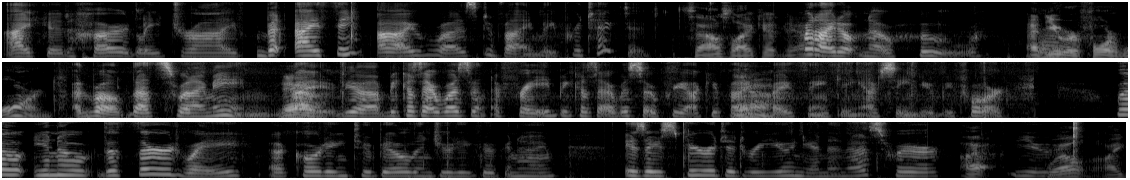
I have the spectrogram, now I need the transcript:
I could hardly drive. But I think I was divinely protected. Sounds like it. Yeah. But I don't know who. and you were forewarned. Uh, Well, that's what I mean. Yeah. By- yeah, because I wasn't afraid because I was so preoccupied Yeah. by thinking I've seen you before. Well, you know, the third way, according to Bill and Judy Guggenheim, is a spirited reunion, and that's where I you. well, I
